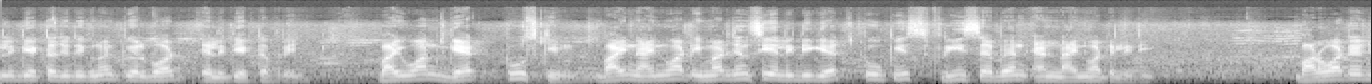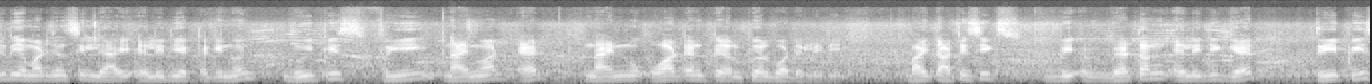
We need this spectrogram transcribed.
এলইডি একটা যদি কিনুন টুয়েলভ ওয়াট এলইডি একটা free. Buy one get two scheme buy nine watt emergency LED get two piece free seven and nine watt LED বারো ওয়াটের যদি এমার্জেন্সি এলইডি একটা কিনুন, দুই piece free nine watt at nine watt and twelve watt LED buy thirty six baton LED get three piece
